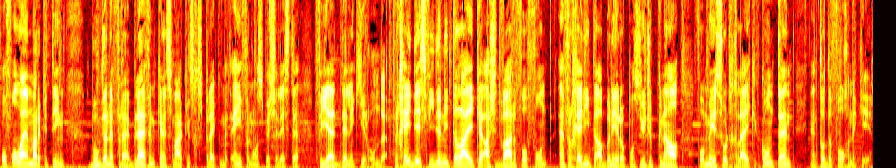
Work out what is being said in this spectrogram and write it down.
of online marketing, boek dan een vrijblijvend kennismakingsgesprek met een van onze specialisten via de link hieronder. Vergeet deze video niet te liken als je het waardevol vond en vergeet niet te abonneren op ons YouTube kanaal voor meer soortgelijke content en tot de volgende keer.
